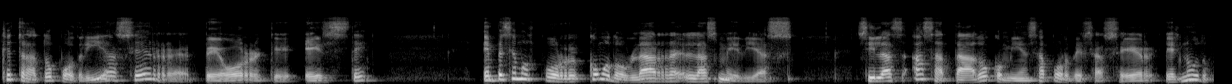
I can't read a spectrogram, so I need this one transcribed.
¿Qué trato podría ser peor que este? Empecemos por cómo doblar las medias. Si las has atado, comienza por deshacer el nudo.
